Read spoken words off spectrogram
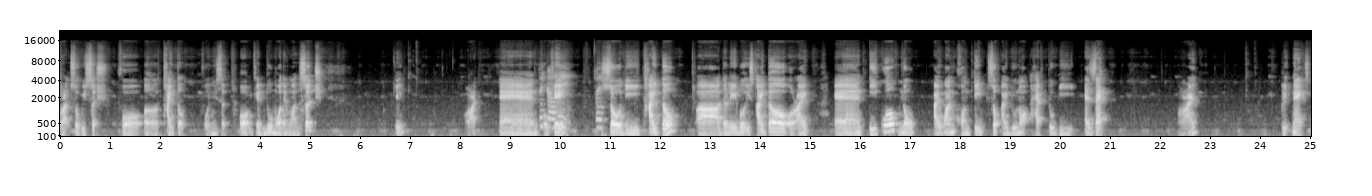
all right so we search for a title, for instance, or you can do more than one search. Okay. All right. And okay. So the title, uh, the label is title, all right. And equal, no, I want contain. So I do not have to be exact. All right. Click next.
